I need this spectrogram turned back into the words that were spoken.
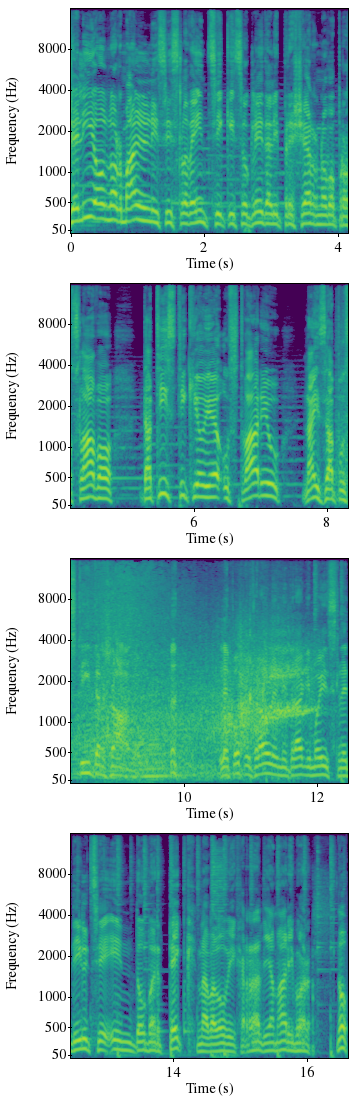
Želijo normalni si slovenci, ki so gledali prešernovo proslavo, da tisti, ki jo je ustvaril, naj zapusti državo. Lepo pozdravljeni, dragi moji sledilci in dober tek na valovih Radia Maribor. No,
